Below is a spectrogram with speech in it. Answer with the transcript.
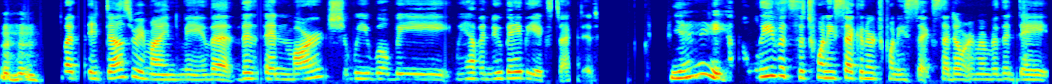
hmm But it does remind me that th- in March we will be we have a new baby expected. Yay. I believe it's the 22nd or 26th. I don't remember the date,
